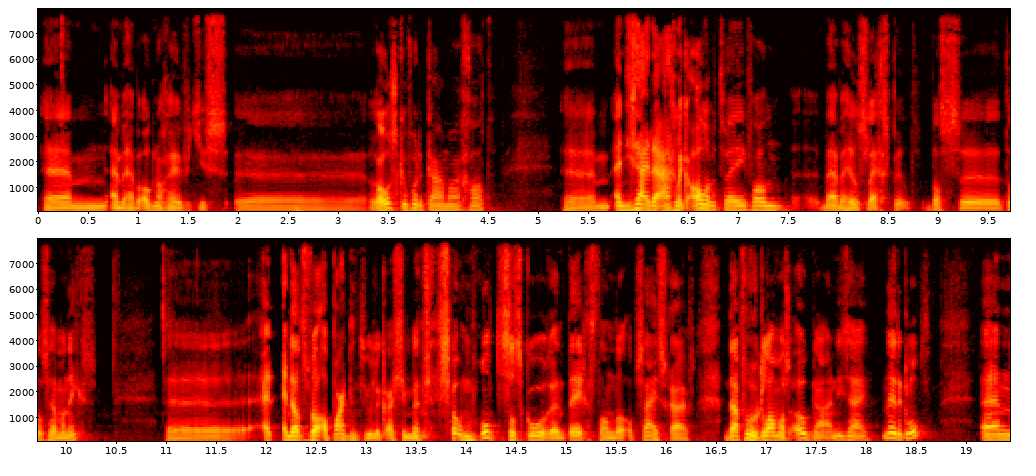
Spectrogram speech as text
Ehm, en we hebben ook nog eventjes eh Rooske voor de camera gehad. Ehm, en die zeiden eigenlijk alle twee van, eh, we hebben heel slecht gespeeld. Het was, eh, het was helemaal niks. Eh, en, en dat is wel apart natuurlijk, als je met zo'n monster score een tegenstander opzij schuift. Daar vroeg ik Lammers ook naar en die zei, nee dat klopt. En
